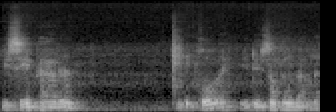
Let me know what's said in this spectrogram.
you see a pattern, you deploy, you do something about it.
